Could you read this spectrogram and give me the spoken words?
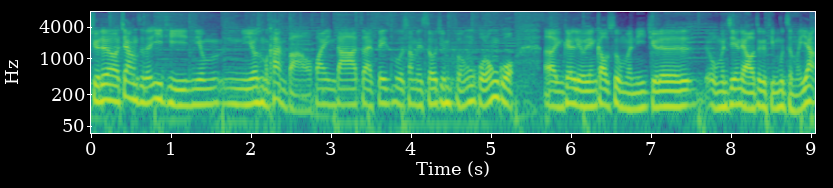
觉得这样子的议题，你有你有什么看法、哦？欢迎大家在 Facebook 上面搜寻粉红火龙果，呃，你可以留言告诉我们，你觉得我们今天聊这个题目怎么样？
